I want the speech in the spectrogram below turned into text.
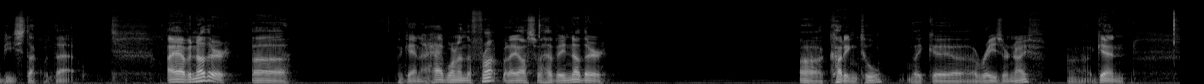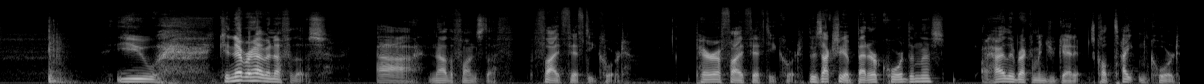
be stuck with that. I have another, uh, again, I had one on the front, but I also have another uh, cutting tool, like a, a razor knife. Uh, again, you can never have enough of those. Ah, now the fun stuff. 550 cord. Para 550 cord. There's actually a better cord than this. I highly recommend you get it. It's called Titan cord.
